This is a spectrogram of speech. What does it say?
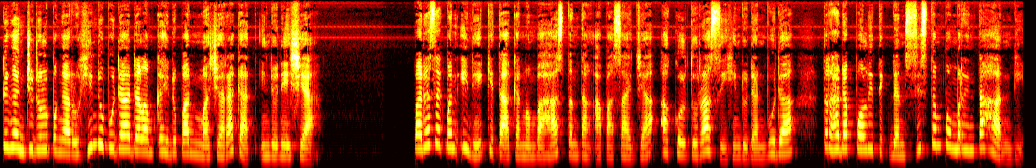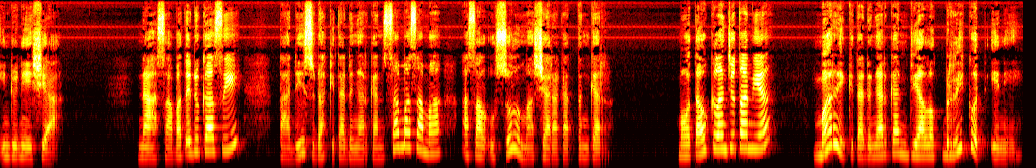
dengan judul Pengaruh Hindu-Buddha dalam Kehidupan Masyarakat Indonesia. Pada segmen ini kita akan membahas tentang apa saja akulturasi Hindu dan Buddha terhadap politik dan sistem pemerintahan di Indonesia. Nah, sahabat edukasi, tadi sudah kita dengarkan sama-sama asal-usul masyarakat Tengger. Mau tahu kelanjutannya? Mari kita dengarkan dialog berikut ini.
